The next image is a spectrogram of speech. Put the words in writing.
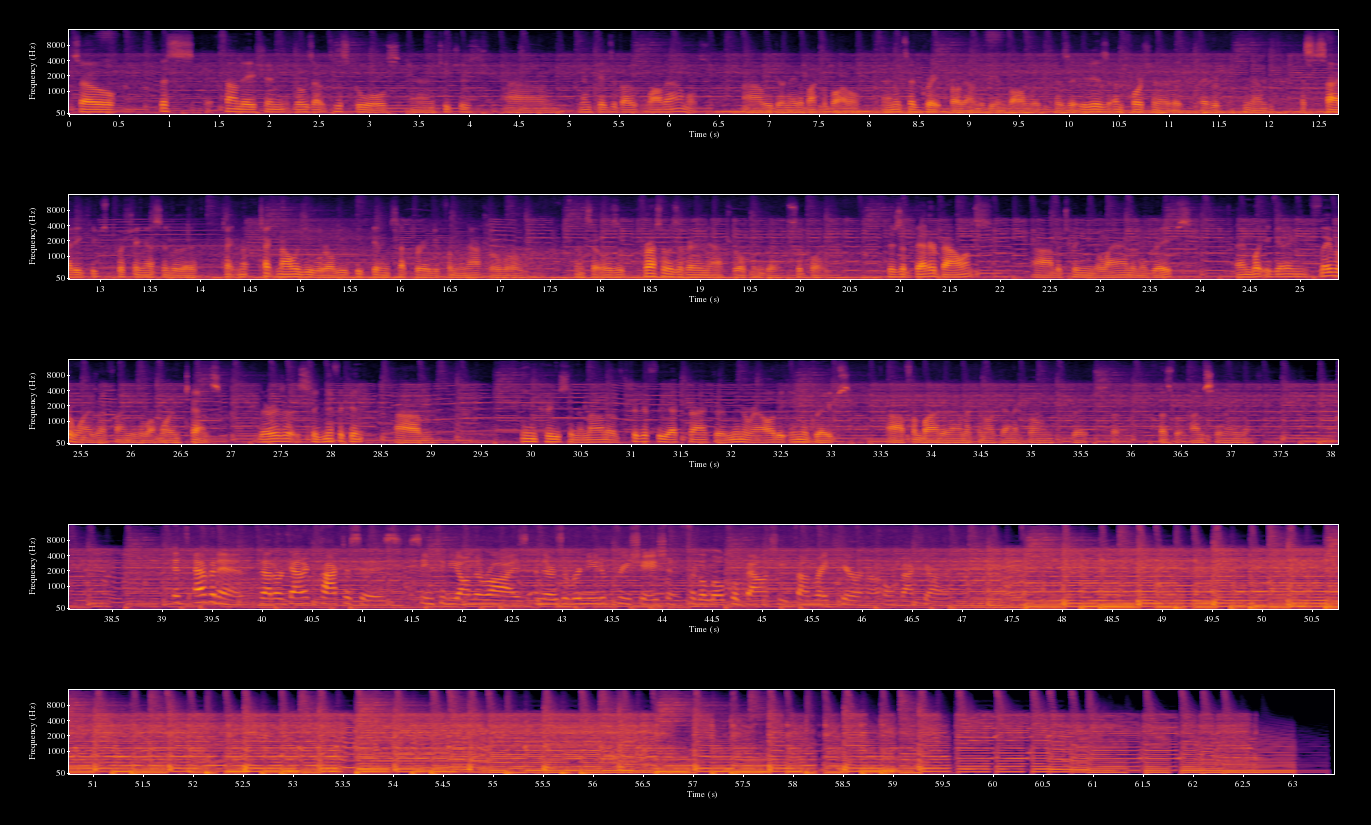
So this foundation goes out to the schools and teaches um, young kids about wild animals. Uh, we donate a bucket bottle, and it's a great program to be involved with because it is unfortunate that every, you know, a society keeps pushing us into the techno technology world. We keep getting separated from the natural world, and so it was, for us it was a very natural thing to support. There's a better balance uh, between the land and the grapes, and what you're getting flavor-wise, I find, is a lot more intense. There is a significant um, increase in the amount of sugar-free extract or minerality in the grapes uh, from biodynamic and organic growing grapes. So that's what I'm seeing anyway. It's evident that organic practices seem to be on the rise and there's a renewed appreciation for the local bounty found right here in our own backyard.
